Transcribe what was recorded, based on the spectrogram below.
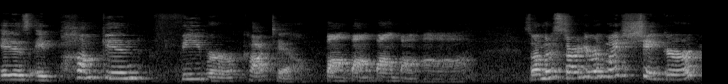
it is a pumpkin fever cocktail. So I'm going to start here with my shaker.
